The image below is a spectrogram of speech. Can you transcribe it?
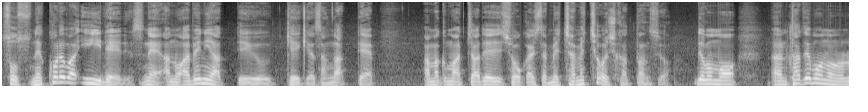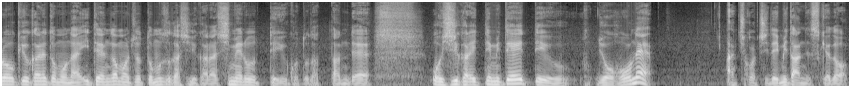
そうですね。これはいい例ですね。あのアベニアっていうケーキ屋さんがあって甘く抹茶で紹介しためちゃめちゃ美味しかったんですよ。でももうあの建物の老朽化に伴い移転がもうちょっと難しいから閉めるっていうことだったんで美味しいから行ってみてっていう情報をねあちこちで見たんですけど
